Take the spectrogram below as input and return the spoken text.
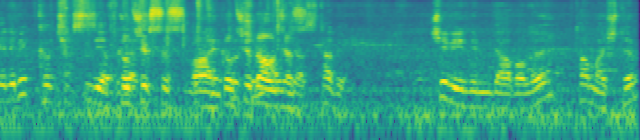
Kelebek kılçıksız yapacağız. Kılçıksız. Vay Bütün kılçığı da alacağız. Tabii. Çevirdim bir daha balığı. Tam açtım.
